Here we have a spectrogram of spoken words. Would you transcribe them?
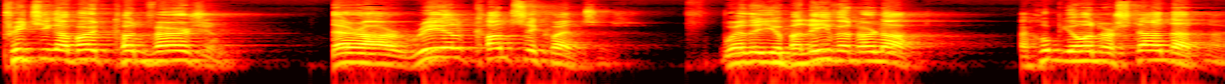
preaching about conversion, there are real consequences, whether you believe it or not. I hope you understand that now.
